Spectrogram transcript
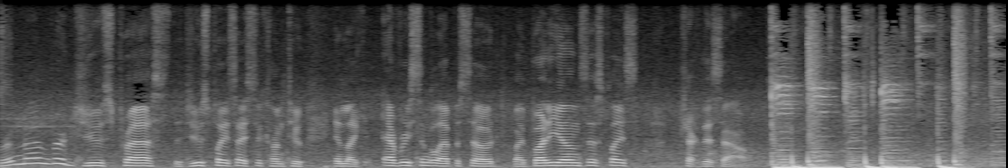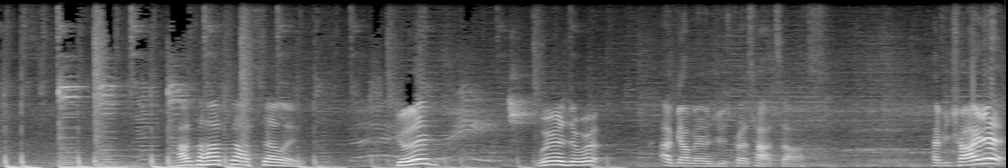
Remember Juice Press, the juice place I used to come to in like every single episode? My buddy owns this place. Check this out. How's the hot sauce selling? Good? Where is it? Where? I've got my own Juice Press hot sauce. Have you tried it?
